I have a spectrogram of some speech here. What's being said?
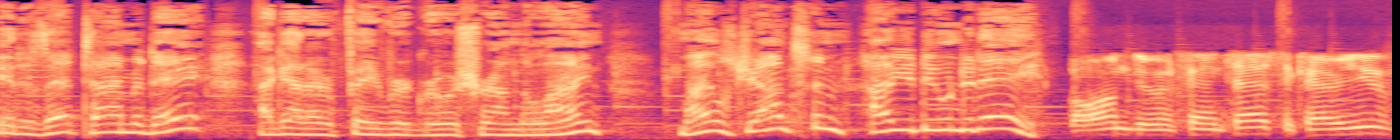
It is that time of day. I got our favorite grocer on the line. Miles Johnson, how you doing today? Oh, I'm doing fantastic. How are you?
